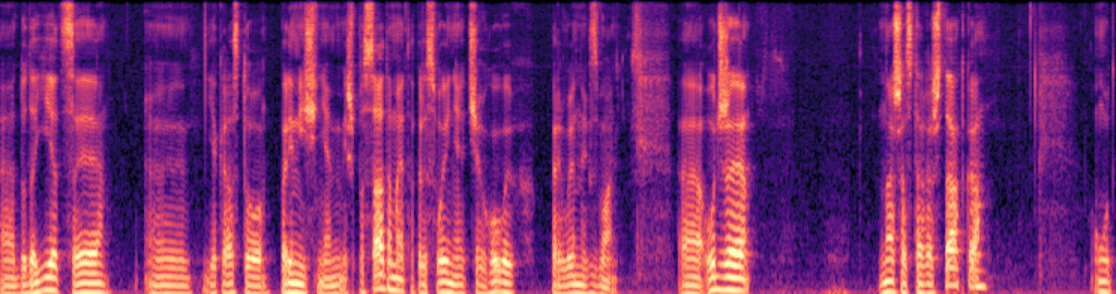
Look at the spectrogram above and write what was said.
е, додає, це е, якраз то переміщення між посадами та присвоєння чергових первинних звань. Е, Отже, наша стара штатка. От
